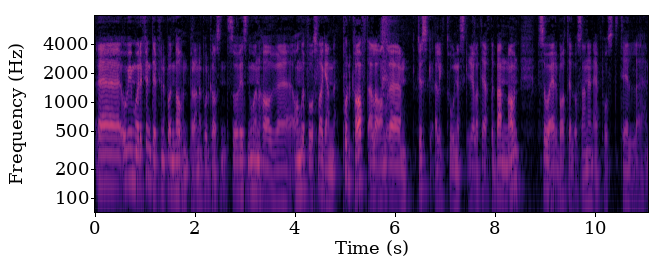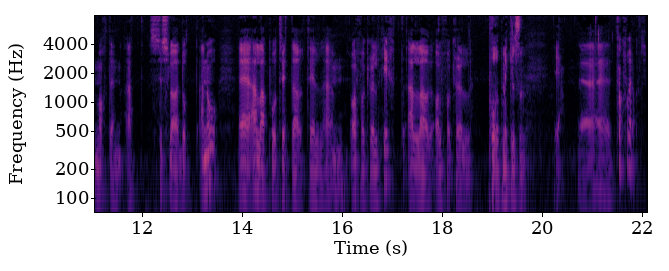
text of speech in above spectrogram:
Uh, og vi må definitivt finne på et navn på denne podkasten. Så hvis noen har uh, andre forslag enn Podkraft eller andre tysk elektronisk relaterte bandnavn, så er det bare til å sende en e-post til martin.sysla.no, eller på Twitter til eh, alfakrøllhirt eller alfakrøll Porp Mikkelsen. Ja. Eh, takk for i dag.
